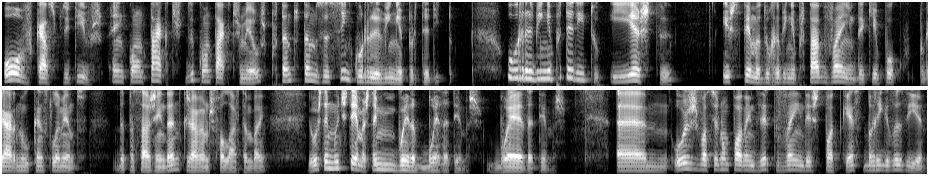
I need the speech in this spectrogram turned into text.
Houve casos positivos em contactos de contactos meus, portanto, estamos assim com o rabinho apertadito. O rabinho apertadito. E este, este tema do rabinho apertado vem daqui a pouco pegar no cancelamento da passagem de ano, que já vamos falar também. Eu hoje tenho muitos temas, tenho bué de, temas. Bué de temas. Um, hoje vocês não podem dizer que vêm deste podcast de barriga vazia,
